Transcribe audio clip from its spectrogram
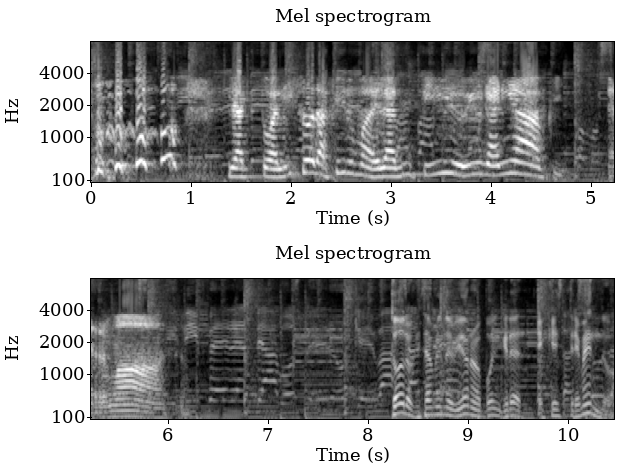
Le actualizó la firma del antivirus de una ñapi. Hermoso. Todos los que están viendo el video no lo pueden creer. Es que es tremendo.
